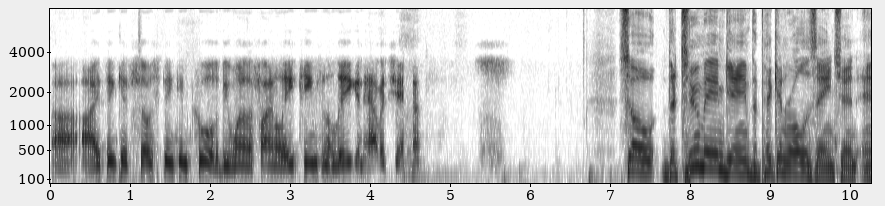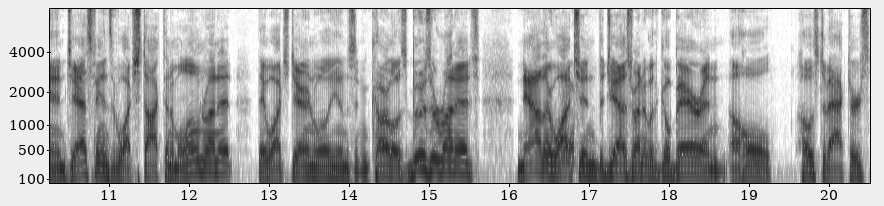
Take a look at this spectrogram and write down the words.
uh, I think it's so stinking cool to be one of the final eight teams in the league and have a chance. So the two man game, the pick and roll is ancient, and Jazz fans have watched Stockton and Malone run it. They watched Deron Williams and Carlos Boozer run it. Now they're watching yep. the Jazz run it with Gobert and a whole host of actors.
